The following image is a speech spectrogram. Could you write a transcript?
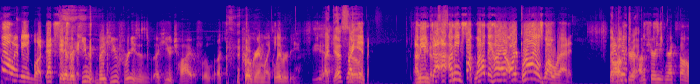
Well, I mean, look, that Yeah, but right. Hugh, but Hugh Freeze is a huge hire for a program like Liberty. Yeah. I guess so. right in. I, I mean, think fa- that's- I I mean, fuck. Why don't they hire Art Briles while we're at it? They Oh, I'm, sure. I'm sure he's next on the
